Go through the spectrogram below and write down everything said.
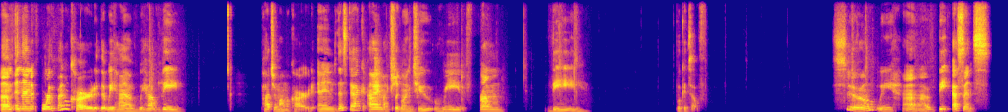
Um, and then for the final card that we have, we have the Pachamama card. And this deck, I'm actually going to read from the book itself. So we have the essence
